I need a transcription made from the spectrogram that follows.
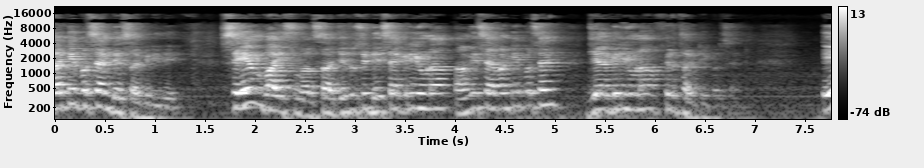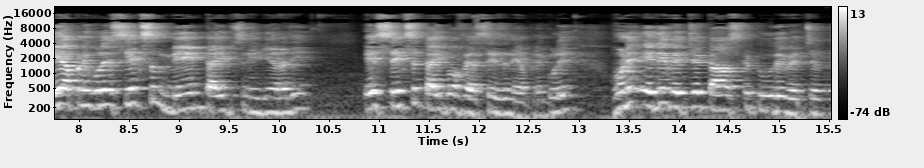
30% ਡਿਸਐਗਰੀ ਦੇ। ਸੇਮ ਵਾਈਸ ਵਰਸਾ ਜੇ ਤੁਸੀਂ ਡਿਸਐਗਰੀ ਹੋਣਾ ਤਾਂ ਵੀ 70% ਜੇ ਐਗਰੀ ਹੋਣਾ ਫਿਰ 30% ਇਹ ਆਪਣੇ ਕੋਲੇ 6 ਮੇਨ ਟਾਈਪਸ ਨੇ ਰਾਜੀ। ਇਹ 6 ਟਾਈਪ ਆਫ ਐਸੇਜ਼ ਨੇ ਆਪਣੇ ਕੋਲੇ। ਹੁਣ ਇਹਦੇ ਵਿੱਚ ਟਾਸਕ 2 ਦੇ ਵਿੱਚ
